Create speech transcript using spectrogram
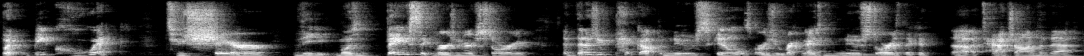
But be quick to share the most basic version of your story. And then as you pick up new skills or as you recognize new stories that could uh, attach onto that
